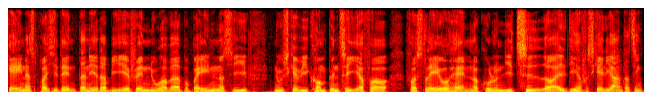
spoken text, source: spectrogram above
Ghanas præsident, der netop i FN nu har været på banen og sige, nu skal vi kompensere for, for slavehandel og kolonitid og alle de her forskellige andre ting,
